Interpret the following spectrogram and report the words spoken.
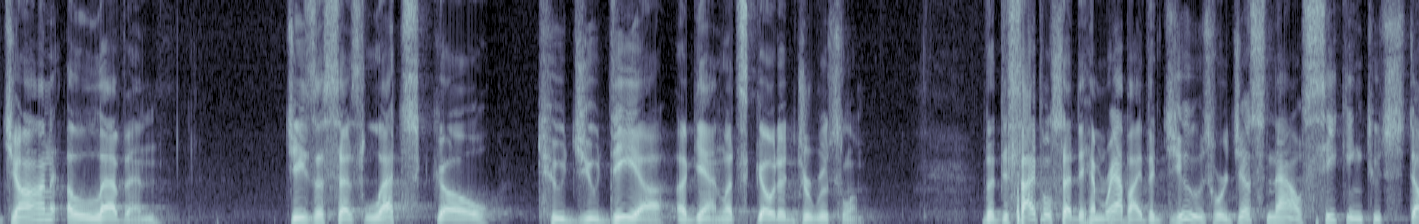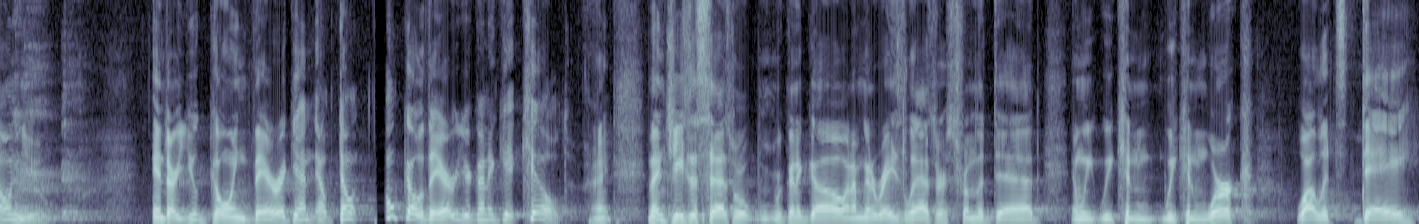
John 11, Jesus says, Let's go to Judea again. Let's go to Jerusalem. The disciples said to him, Rabbi, the Jews were just now seeking to stone you. And are you going there again? No, don't, don't go there. You're going to get killed. Right? And then Jesus says, well, We're going to go, and I'm going to raise Lazarus from the dead, and we, we, can, we can work while it's day.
